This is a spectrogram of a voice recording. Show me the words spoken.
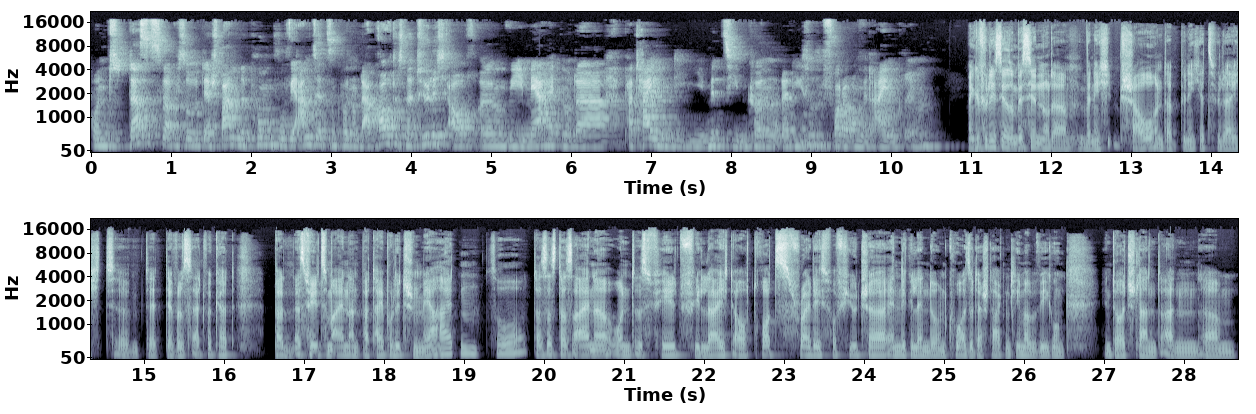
Und das ist, glaube ich, so der spannende Punkt, wo wir ansetzen können. Und da braucht es natürlich auch irgendwie Mehrheiten oder Parteien, die mitziehen können oder diese Forderungen mit einbringen. Mein Gefühl ist ja so ein bisschen, oder wenn ich schaue, und da bin ich jetzt vielleicht äh, der Devil's Advocate, es fehlt zum einen an parteipolitischen Mehrheiten, so, das ist das eine, und es fehlt vielleicht auch trotz Fridays for Future, Ende Gelände und Co., also der starken Klimabewegung in Deutschland an ähm,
